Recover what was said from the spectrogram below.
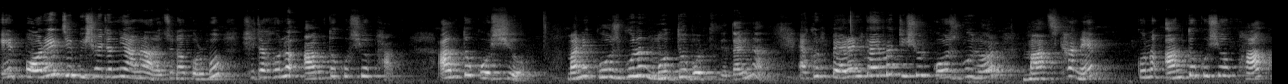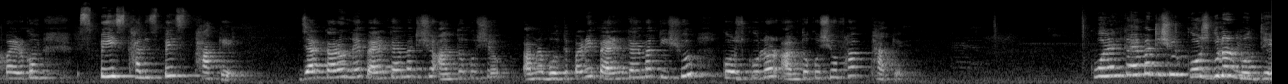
এর পরের যে বিষয়টা নিয়ে আমরা আলোচনা করব, সেটা হলো আন্তঃকোষীয় ভাগ। আন্তঃকোষীয় মানে কোষগুলোর মধ্যবর্তীতে, তাই না? এখন প্যারেনকাইমা টিস্যুর কোষগুলোর মাঝখানে কোনো আন্তঃকোষীয় ফাঁক বা এরকম স্পেস খালি স্পেস থাকে, যার কারণে প্যারেনকাইমা টিস্যু আন্তঃকোষীয়, আমরা বলতে পারি প্যারেনকাইমা টিস্যুর কোষগুলোর আন্তঃকোষীয় ফাঁক থাকে। কোলেনকাইমা টিস্যুর কোষগুলোর মধ্যে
